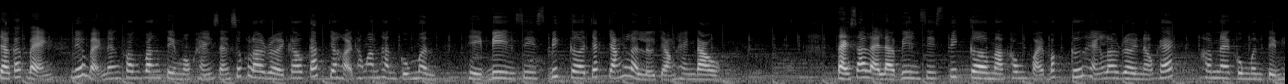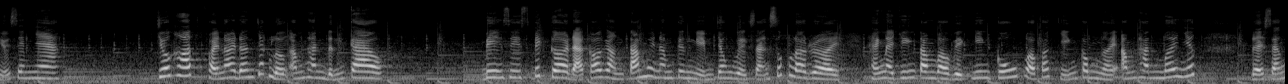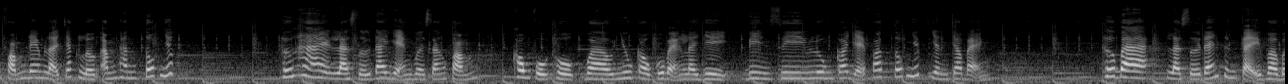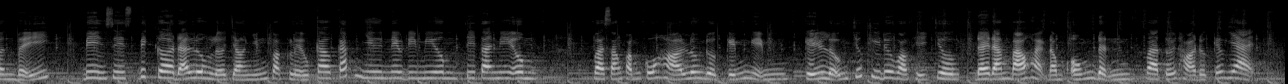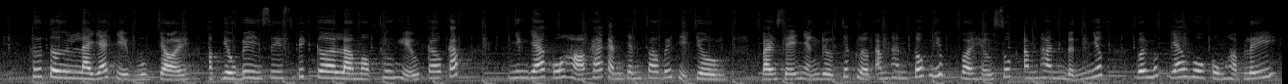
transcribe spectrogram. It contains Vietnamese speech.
Chào các bạn, nếu bạn đang phân vân tìm một hãng sản xuất loa rời cao cấp cho hệ thống âm thanh của mình thì BNC Speaker chắc chắn là lựa chọn hàng đầu. Tại sao lại là BNC Speaker mà không phải bất cứ hãng loa rời nào khác? Hôm nay cùng mình tìm hiểu xem nha. Trước hết phải nói đến chất lượng âm thanh đỉnh cao. BNC Speaker đã có gần 80 năm kinh nghiệm trong việc sản xuất loa rời. Hãng này chuyên tâm vào việc nghiên cứu và phát triển công nghệ âm thanh mới nhất để sản phẩm đem lại chất lượng âm thanh tốt nhất Thứ hai là sự đa dạng về sản phẩm, không phụ thuộc vào nhu cầu của bạn là gì, BNC luôn có giải pháp tốt nhất dành cho bạn. Thứ ba là sự đáng tin cậy và bền bỉ. BNC Speaker đã luôn lựa chọn những vật liệu cao cấp như neodymium, titanium và sản phẩm của họ luôn được kiểm nghiệm kỹ lưỡng trước khi đưa vào thị trường để đảm bảo hoạt động ổn định và tuổi thọ được kéo dài. Thứ tư là giá trị vượt trội. Mặc dù BNC Speaker là một thương hiệu cao cấp, nhưng giá của họ khá cạnh tranh so với thị trường. Bạn sẽ nhận được chất lượng âm thanh tốt nhất và hiệu suất âm thanh đỉnh nhất với mức giá vô cùng hợp lý.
